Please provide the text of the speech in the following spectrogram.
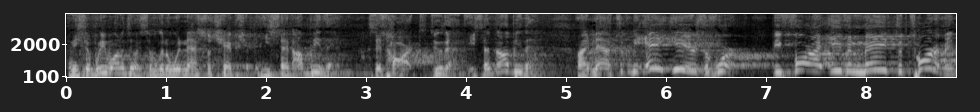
And he said, what do you want to do? I said, we're going to win national championship. And he said, I'll be there. I said, it's hard to do that. He said, I'll be there. Right now, it took me eight years of work before I even made the tournament.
